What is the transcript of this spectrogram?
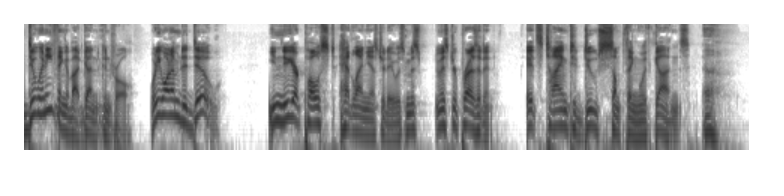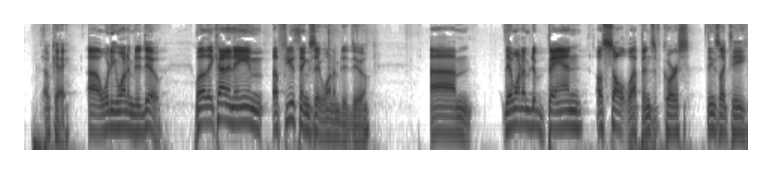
do anything about gun control. What do you want him to do? New York Post headline yesterday was Mr. President, it's time to do something with guns. Okay. Uh, what do you want him to do? Well, they kind of name a few things they want him to do. Um, they want him to ban assault weapons, of course, things like the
